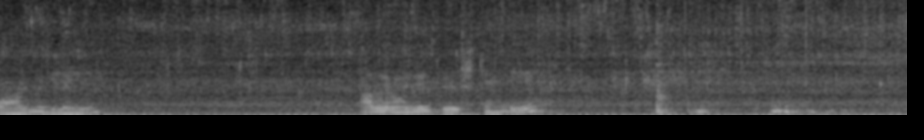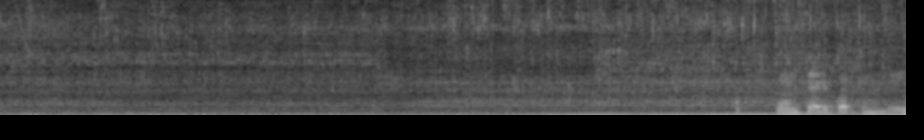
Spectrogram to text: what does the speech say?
పాలు మిగిలాయి. అల్లం వెల్లుల్లి పేస్ట్ అండి. ఒక స్పూన్ సరిపోతుంది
